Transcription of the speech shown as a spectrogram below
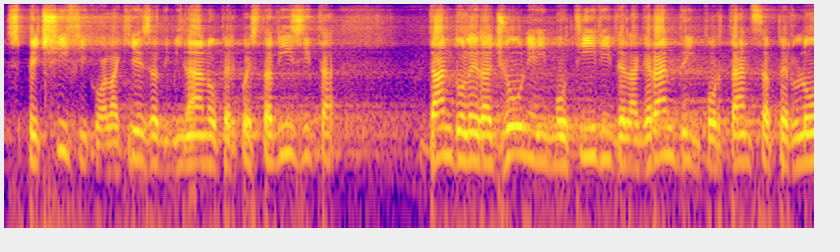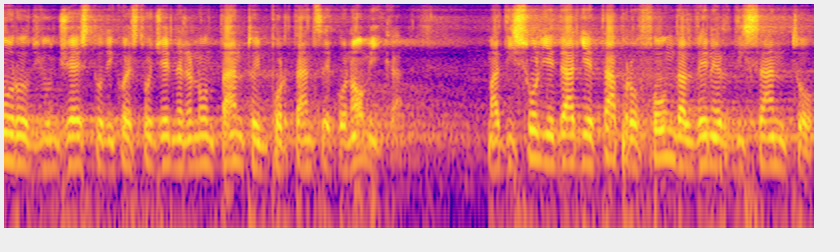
specifico alla Chiesa di Milano per questa visita dando le ragioni e i motivi della grande importanza per loro di un gesto di questo genere, non tanto importanza economica, ma di solidarietà profonda al venerdì santo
